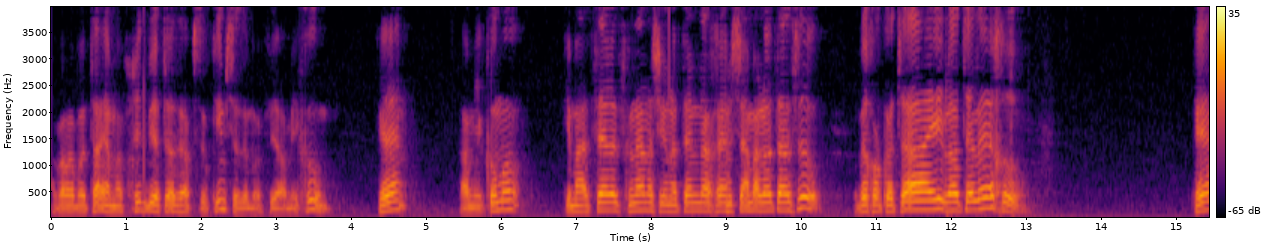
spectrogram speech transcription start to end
אבל רבותיי, המפחיד ביותר זה הפסוקים שזה מופיע, המיקום, כן? המיקום הוא כי מעשה ארץ חנן אשר נותן לכם שמה לא תעשו, ובחוקותיי לא תלכו, כן,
